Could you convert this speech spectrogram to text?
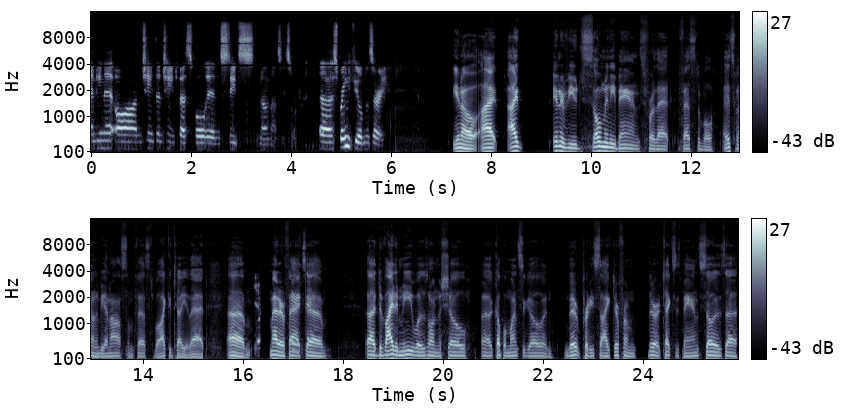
ending it on Chains and Change Festival in States. No, not States. Uh, Springfield, Missouri. You know i i interviewed so many bands for that festival. It's going to be an awesome festival i could tell you that. Um matter of fact um uh divided me was on the show uh, a couple months ago and they're pretty psyched. They're from they're a texas band. So is uh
